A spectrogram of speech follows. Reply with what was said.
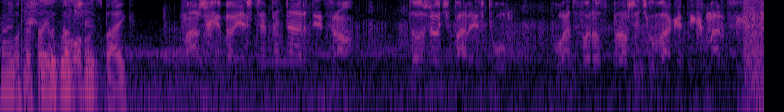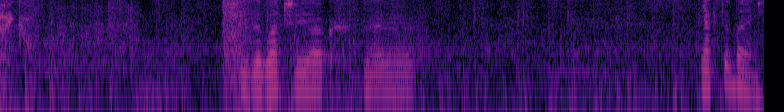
Ale to się Otaczają zobaczy, samochód, Spike. Masz chyba jeszcze petardy, co? To rzuć parę w tłum. Łatwo rozproszyć uwagę tych martwych gnojków. się zobaczy jak e, jak to będzie.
